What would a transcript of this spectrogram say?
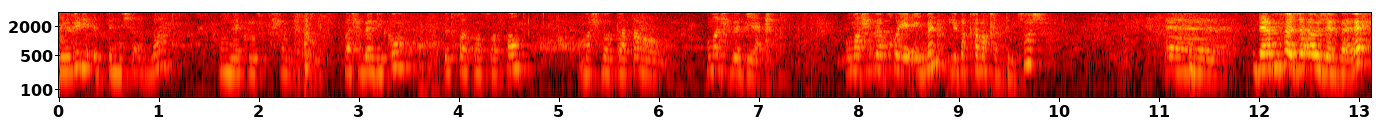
لي غير يأذن إن شاء الله. وناكلوا بالصحة والعافية. مرحبا بكم. ب 360 ومرحبا بطاطا ومرحبا بيا ومرحبا بخويا إيمن اللي باقا ما قدمتوش. آه، دار مفاجأة وجا البارح.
